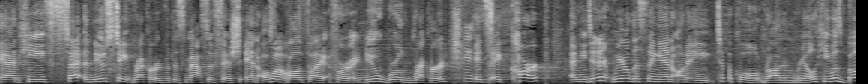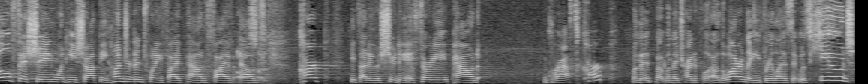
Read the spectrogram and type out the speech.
and he set a new state record with this massive fish and also qualify for a new world record. It's a carp. And he didn't reel this thing in on a typical rod and reel. He was bow fishing when he shot the 125 pound, five Awesome. ounce carp. He thought he was shooting a 30 pound grass carp. When they, but when they tried to pull it out of the water, they realized it was huge.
